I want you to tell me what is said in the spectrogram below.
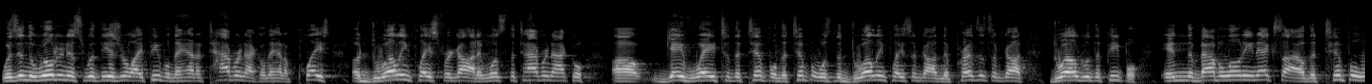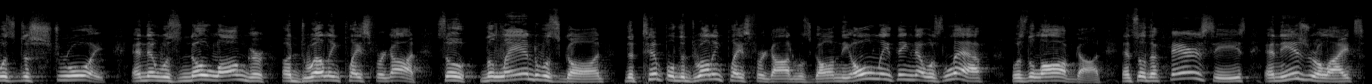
was in the wilderness with the Israelite people. They had a tabernacle, they had a place, a dwelling place for God. And once the tabernacle uh, gave way to the temple, the temple was the dwelling place of God. The presence of God dwelled with the people. In the Babylonian exile, the temple was destroyed, and there was no longer a dwelling place for God. So the land was gone, the temple, the dwelling place for God was gone. The only thing that was left was the law of God. And so the Pharisees and the Israelites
